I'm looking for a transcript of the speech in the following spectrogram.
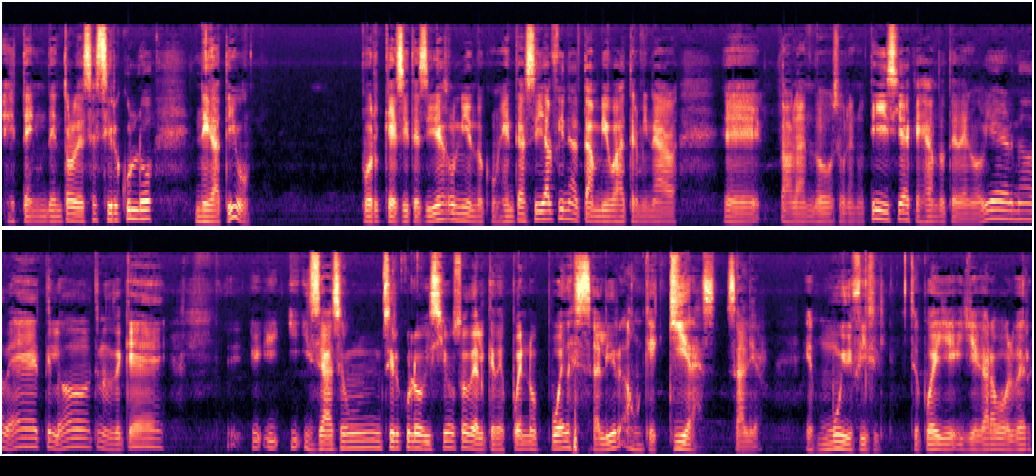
estén dentro de ese círculo negativo. Porque si te sigues reuniendo con gente así, al final también vas a terminar eh, hablando sobre noticias, quejándote del gobierno, de esto y lo otro, no sé qué. Y, y, se hace un círculo vicioso del que después no puedes salir aunque quieras salir. Es muy difícil. Puede llegar a volver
